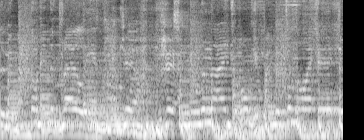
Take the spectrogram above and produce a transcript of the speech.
소리 말소리는 플레이리스트 yeah. 친구는 나의 종이 완벽한 너의 너와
